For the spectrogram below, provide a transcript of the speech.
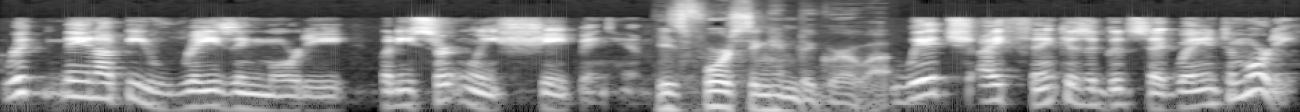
Rick may not be raising Morty, but he's certainly shaping him. He's forcing him to grow up. Which I think is a good segue into Morty.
